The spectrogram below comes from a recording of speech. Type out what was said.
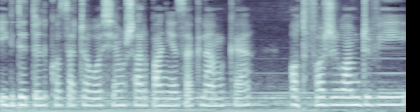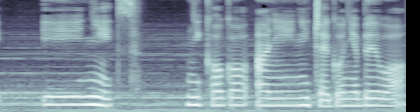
i gdy tylko zaczęło się szarpanie za klamkę, otworzyłam drzwi i nic. Nikogo ani niczego nie było.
